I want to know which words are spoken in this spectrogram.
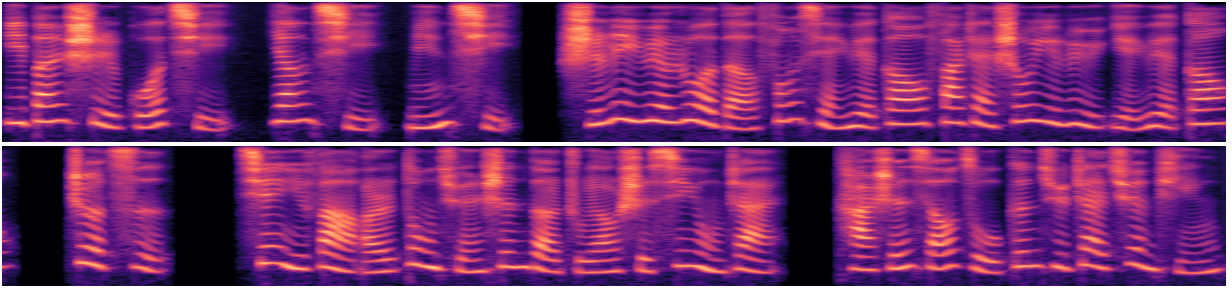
一般是国企、央企、民企，实力越弱的风险越高，发债收益率也越高。这次。牵一发而动全身的主要是信用债。卡神小组根据债券评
